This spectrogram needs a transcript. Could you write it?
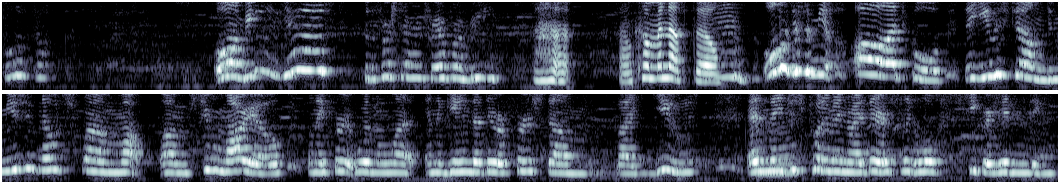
bullet drop. Oh, I'm beating you. Yes, for the first time in forever I'm beating. I'm coming up though. Mm. Oh look, there's a mu- Oh, that's cool. They used um the music notes from um Super Mario when they first when in the game that they were first um like used, and they Mhm. just put them in right there. It's like a little secret hidden thing.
